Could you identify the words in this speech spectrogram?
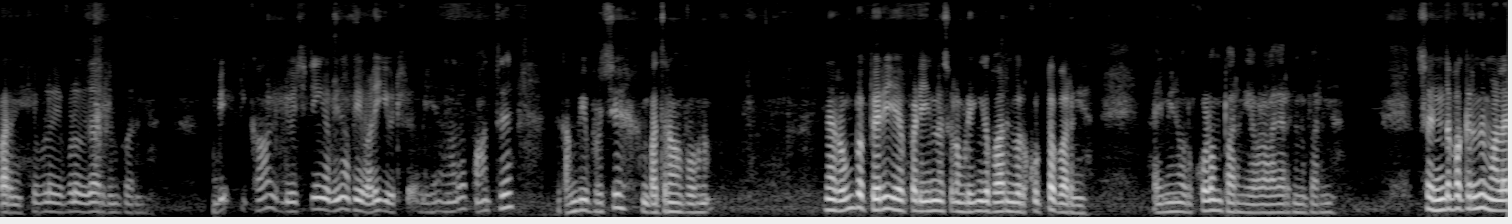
பாருங்கள் எவ்வளோ எவ்வளோ இதாக இருக்குன்னு பாருங்கள் அப்படி கால் இப்படி வச்சிட்டிங்க அப்படின்னா அப்படியே வலிக்கி விட்டுரு. அப்படி அதனால பார்த்து கம்பி பிடிச்சி பத்திரமா போகணும். ஏன்னா ரொம்ப பெரிய படின்னு சொல்ல முடியும். இங்கே பாருங்கள் ஒரு குட்டை பாருங்கள் ஐ மீன் ஒரு குளம் பாருங்கள் எவ்வளோ அழகாக இருக்குன்னு பாருங்கள் ஸோ இந்த பக்கம் இருந்து மழை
